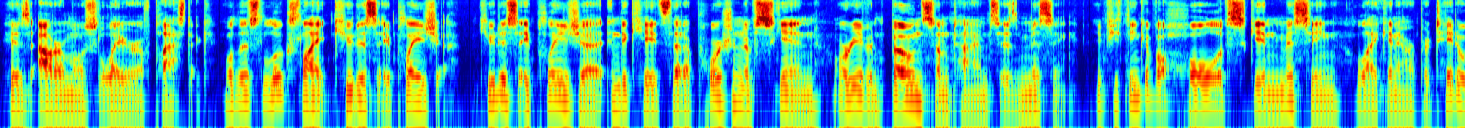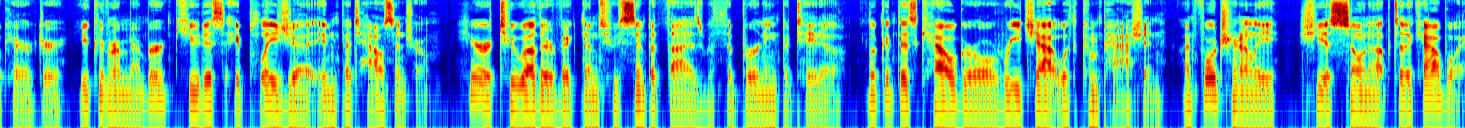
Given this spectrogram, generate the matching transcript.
his outermost layer of plastic. Well, this looks like cutis aplasia. Cutis aplasia indicates that a portion of skin, or even bone sometimes, is missing. If you think of a hole of skin missing, like in our potato character, you can remember cutis aplasia in Patau syndrome. Here are two other victims who sympathize with the burning potato. Look at this cowgirl reach out with compassion. Unfortunately, she is sewn up to the cowboy.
